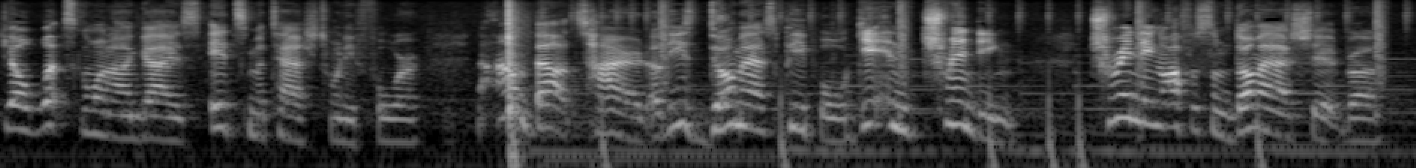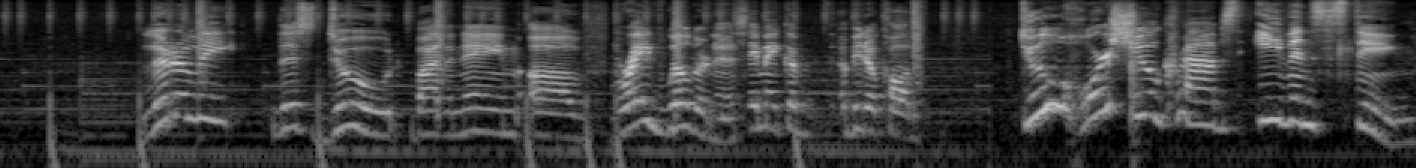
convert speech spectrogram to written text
Yo, what's going on, guys? It's Mattash24. Now, I'm about tired of these dumbass people getting trending, trending off of some dumbass shit, bro. Literally, this dude by the name of Brave Wilderness, they make a, a video called Do Horseshoe Crabs Even Sting?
